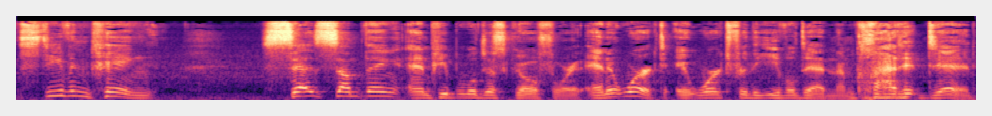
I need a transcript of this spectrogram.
Stephen King says something and people will just go for it. And it worked. It worked for The Evil Dead, and I'm glad it did.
